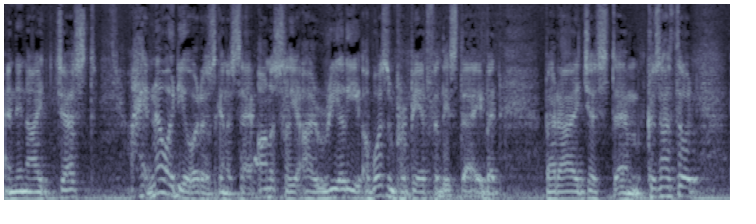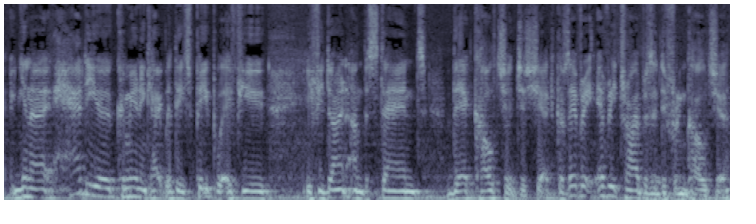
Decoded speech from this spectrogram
And then I just, I had no idea what I was going to say. Honestly, I really, I wasn't prepared for this day, but but I just because um, I thought, you know, how do you communicate with these people if you if you don't understand their culture just yet? Because every every tribe is a different culture,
